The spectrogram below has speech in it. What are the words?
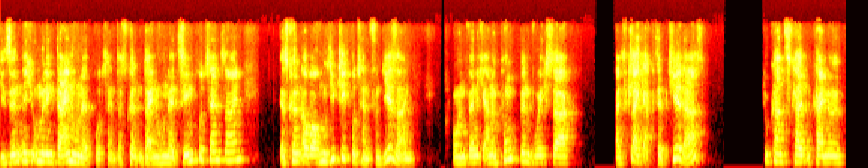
die sind nicht unbedingt deine 100 Prozent. Das könnten deine 110 Prozent sein. Das könnten aber auch nur 70 Prozent von dir sein. Und wenn ich an einem Punkt bin, wo ich sage, alles klar, ich akzeptiere das, du kannst halt keine,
